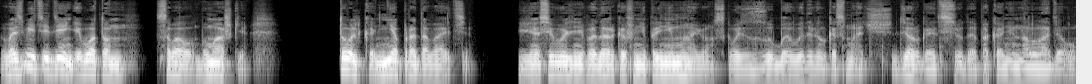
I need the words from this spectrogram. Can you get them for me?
Возьмите деньги, вот он совал бумажки. Только не продавайте. Я сегодня подарков не принимаю, сквозь зубы выдавил Космач. Дергай отсюда, пока не наладил.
